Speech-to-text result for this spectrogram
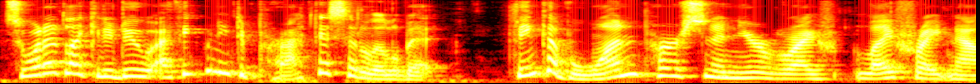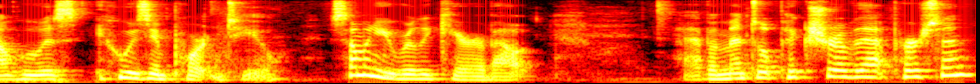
So, what I'd like you to do, I think we need to practice it a little bit. Think of one person in your life right now who is who is important to you, someone you really care about. Have a mental picture of that person.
